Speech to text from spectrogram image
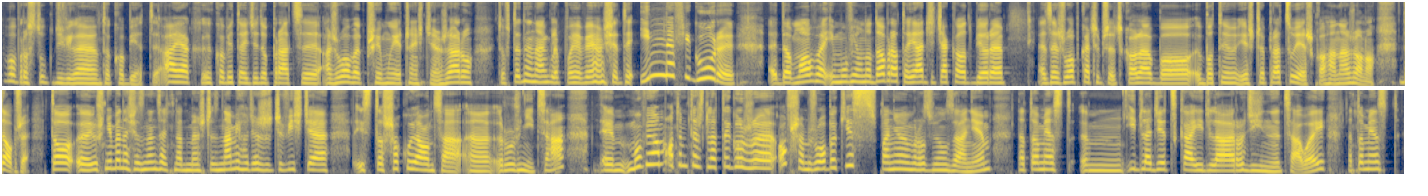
to po prostu dźwigają to kobiety. A jak kobieta idzie do pracy, a żłobek przejmuje część ciężaru, to wtedy nagle pojawiają się te inne figury domowe i mówią, no dobra, to ja dzieciaka odbiorę ze żłobka czy przedszkola, bo, bo ty jeszcze pracujesz, kochana żono. Dobrze, to e, już nie będę się znęcać nad mężczyznami, chociaż rzeczywiście jest to szokująca e, różnica. Mówiłam o tym też dlatego, że owszem, żłobek jest wspaniałym rozwiązaniem, natomiast i dla dziecka, i dla rodziny całej, natomiast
